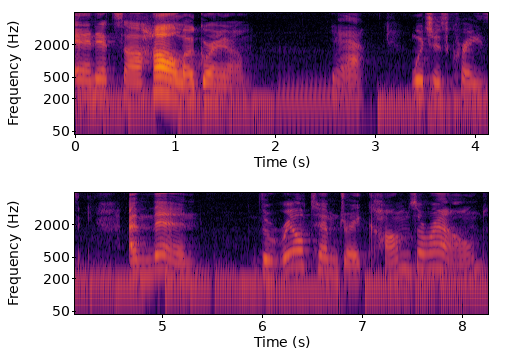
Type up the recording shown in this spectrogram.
and it's a hologram, Yeah. which is crazy. And then the real Tim Drake comes around.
